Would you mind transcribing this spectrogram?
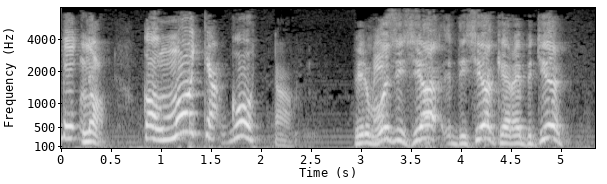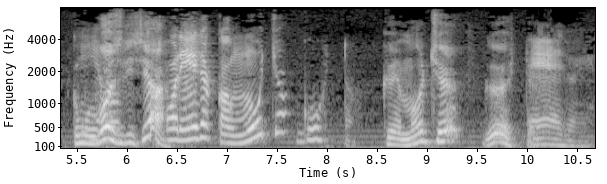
de... No, con mucho gusto. Pero vos decía, decía que repetir. Como Sí, vos decía. Por eso, con mucho gusto. Con mucho gusto. Eso es.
